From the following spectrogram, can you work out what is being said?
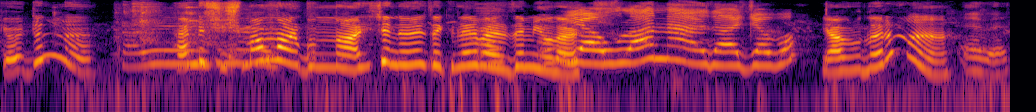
Gördün mü? Hem de şişmanlar bunlar. Hiç Endonezya'dakilere benzemiyorlar. Yavrular nerede acaba? Yavruları mı? Evet.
